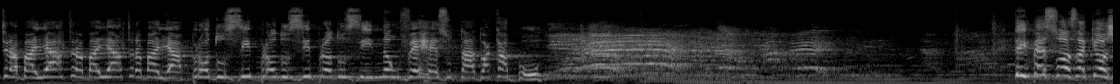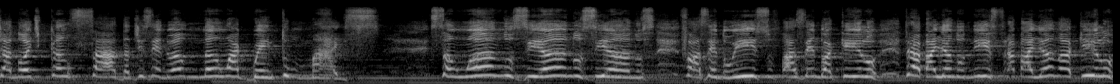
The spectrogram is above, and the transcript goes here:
trabalhar, trabalhar, trabalhar, produzir, produzir, produzir, não ver resultado, acabou. Tem pessoas aqui hoje à noite cansadas, dizendo: Eu não aguento mais. São anos e anos e anos fazendo isso, fazendo aquilo, trabalhando nisso, trabalhando aquilo,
